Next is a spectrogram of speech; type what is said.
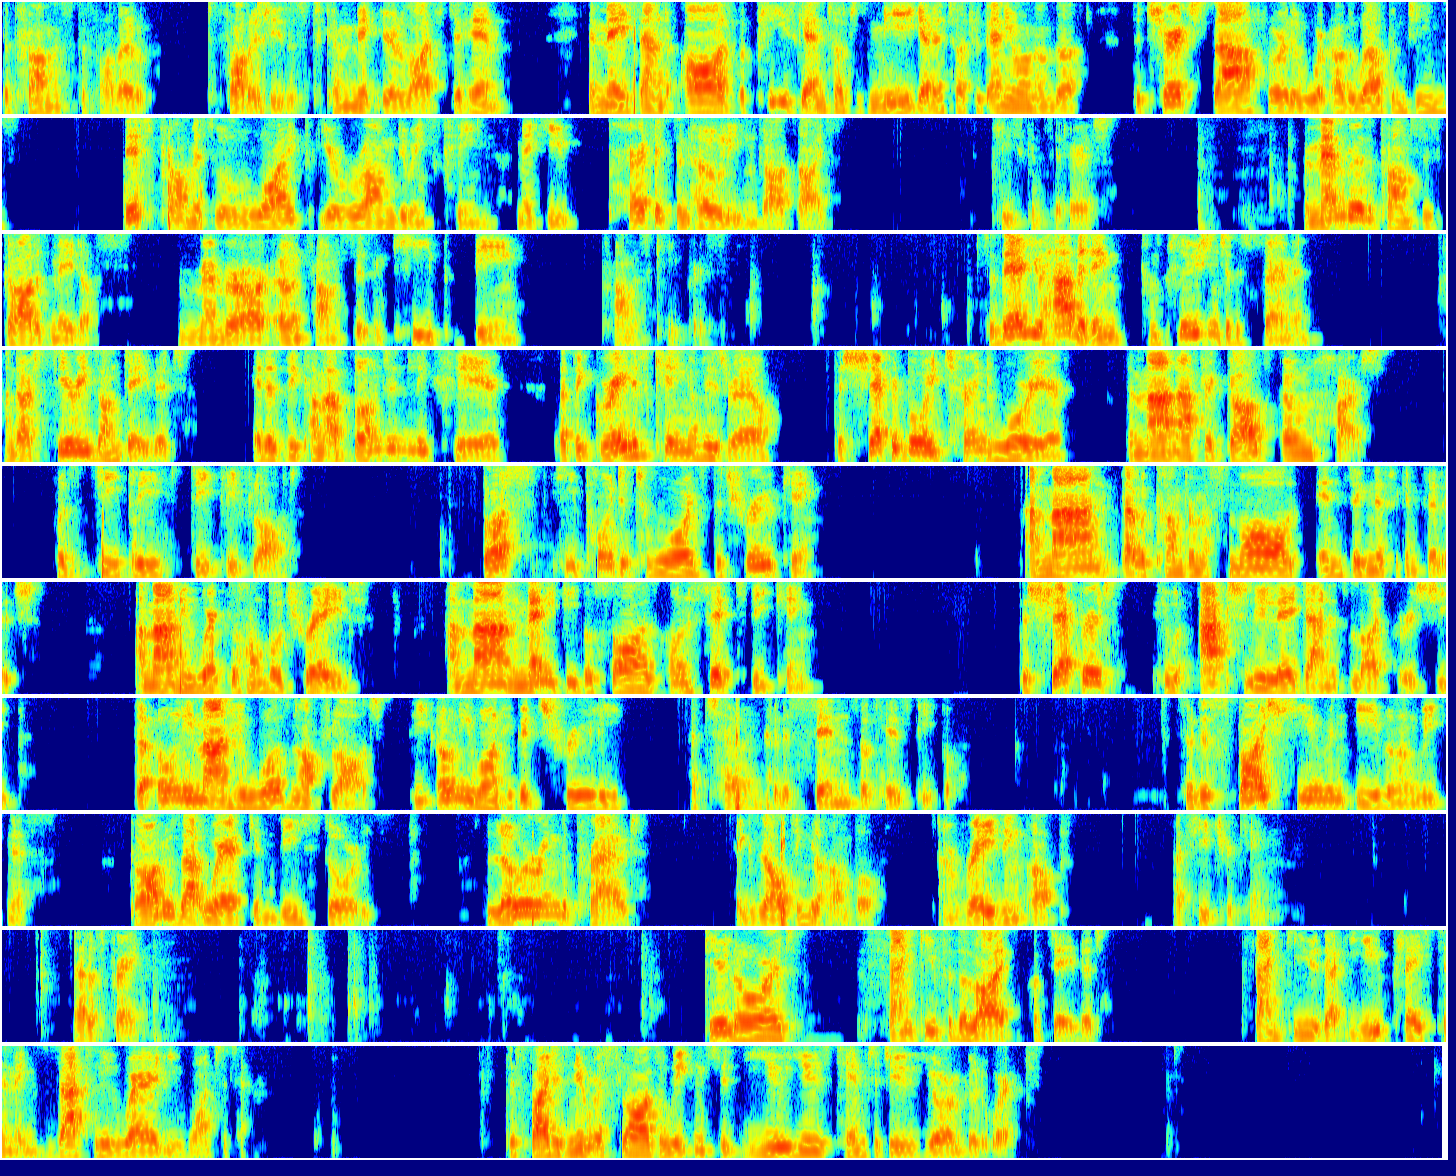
the promise to follow to follow Jesus, to commit your life to him. It may sound odd, but please get in touch with me, get in touch with anyone on the, the church staff or the, or the welcome teams. This promise will wipe your wrongdoings clean, make you perfect and holy in God's eyes. Please consider it. Remember the promises God has made us. Remember our own promises and keep being promise keepers. So there you have it. In conclusion to the sermon and our series on David, it has become abundantly clear that the greatest king of Israel, the shepherd boy turned warrior, the man after God's own heart, was deeply, deeply flawed. But he pointed towards the true king, a man that would come from a small, insignificant village, a man who worked a humble trade, a man many people saw as unfit to be king. The shepherd who actually laid down his life for his sheep. The only man who was not flawed, the only one who could truly atone for the sins of his people. So, despite human evil and weakness, God was at work in these stories, lowering the proud, exalting the humble, and raising up a future king. Let us pray. Dear Lord, thank you for the life of David. Thank you that you placed him exactly where you wanted him. Despite his numerous flaws and weaknesses, you used him to do your good work.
